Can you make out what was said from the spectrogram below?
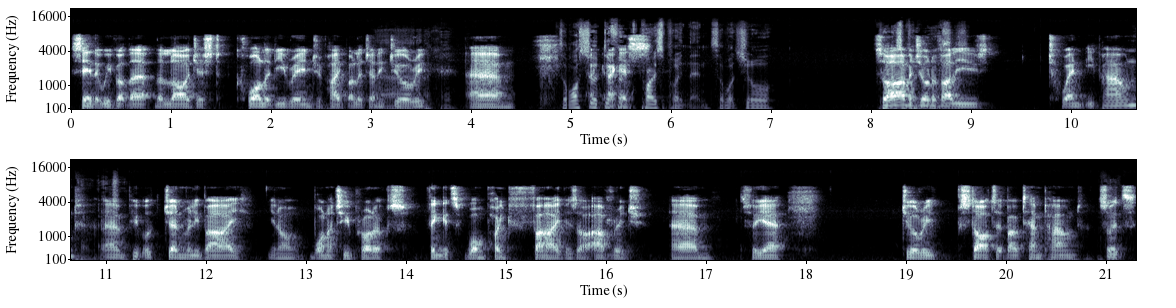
say that we've got the the largest quality range of hypoallergenic uh, jewelry. Okay. Um, so what's your I, different I price point then? So what's your So our average order value is twenty pound. Um, people generally buy, you know, one or two products. I think it's one point five is our average. Um, so yeah, jewelry start at about ten pound. So it's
